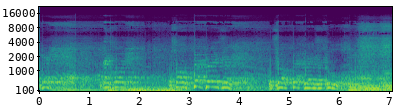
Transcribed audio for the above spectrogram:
Okay. Next one. It's called Fat here. It's called Fat Are Cool.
